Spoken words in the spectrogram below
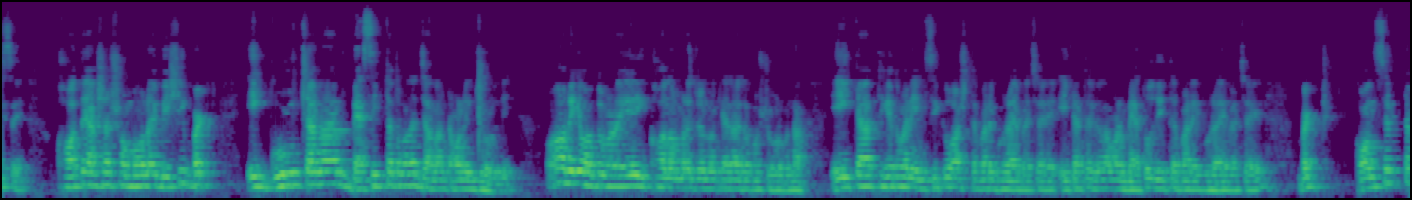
আছে? খতে আসার সম্ভাবনা বেশি বাট এই গুণটানার বেসিকটা তোমাদের জানাটা অনেক জরুরি। অনেকে ভাবতে পারে, এই খ নম্বরের জন্য কেন এত কষ্ট করব? না, এইটা থেকে তোমার এমসিকিউ আসতে পারে ঘুরাই বেচায়, এইটা থেকে তোমার ম্যাথও দিতে পারে ঘুরাই বেচায় বাট কনসেপ্টটা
